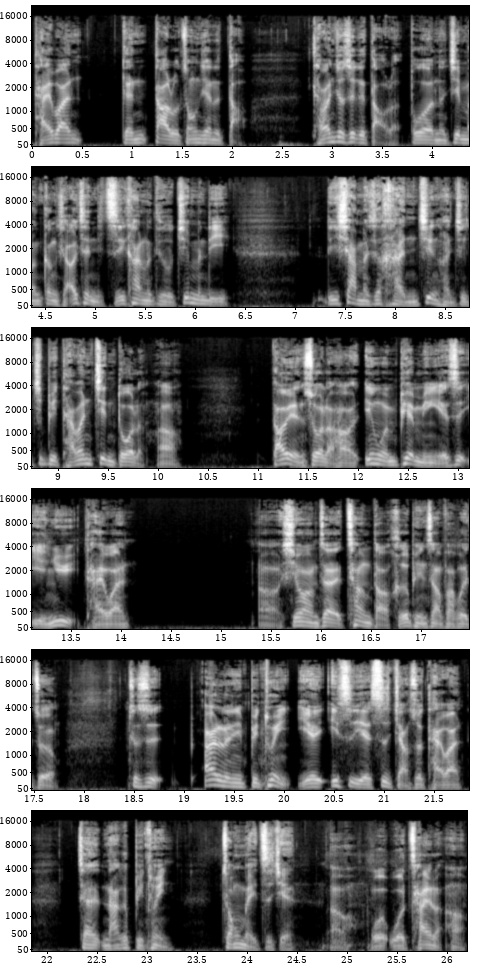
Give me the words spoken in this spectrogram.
台湾跟大陆中间的岛。台湾就是个岛了，不过呢，金门更小，而且你仔细看那地图，金门离离厦门是很近很近，就比台湾近多了啊、哦。导演说了哈，英文片名也是隐喻台湾啊、希望在倡导和平上发挥作用。就是 Island in Between，也意思也是讲说台湾在哪个 Between 中美之间啊、哦，我我猜了哈。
